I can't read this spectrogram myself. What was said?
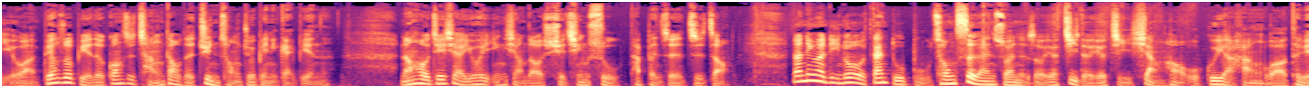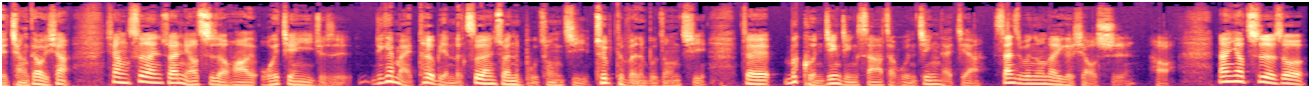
油啊，不要说别的，光是肠道的菌丛就被你改变了。然后接下来又会影响到血清素它本身的制造。那另外，你如果单独补充色氨酸的时候，要记得有几项哈，我归亚行我要特别强调一下。像色氨酸你要吃的话，我会建议就是你可以买特别的色氨酸的补充剂，tryptophan 的补充剂，在不捆进行沙找混精来加，三十分钟到一个小时。好，那要吃的时候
